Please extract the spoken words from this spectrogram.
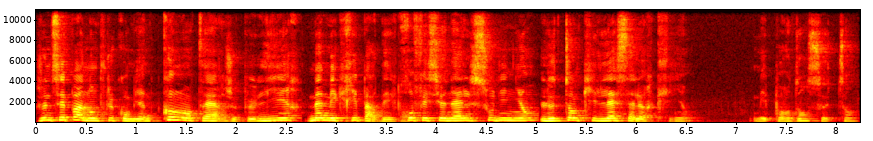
Je ne sais pas non plus combien de commentaires je peux lire, même écrits par des professionnels soulignant le temps qu'ils laissent à leurs clients. Mais pendant ce temps,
